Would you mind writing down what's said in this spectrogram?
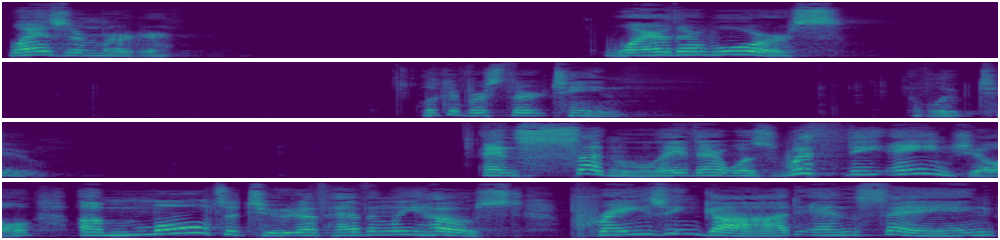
Why is there murder? Why are there wars? Look at verse 13 of Luke 2. And suddenly there was with the angel a multitude of heavenly hosts, praising God and saying,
